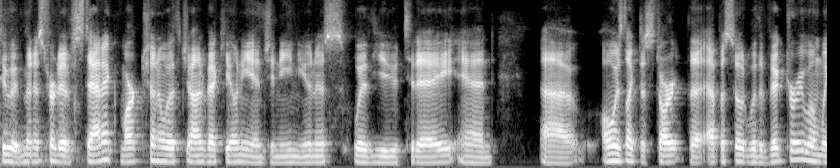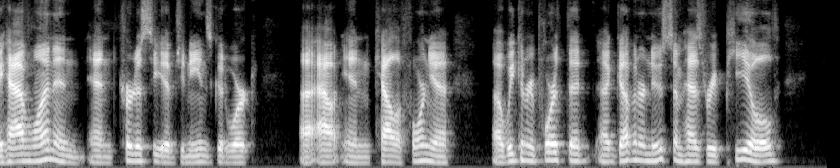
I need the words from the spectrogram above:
To Administrative Static. Mark Chenoweth, John Vecchione, and Jenin Younes with you today. And uh, always like to start the episode with a victory when we have one. And, and courtesy of Jenin's good work uh, out in California, uh, we can report that uh, Governor Newsom has repealed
